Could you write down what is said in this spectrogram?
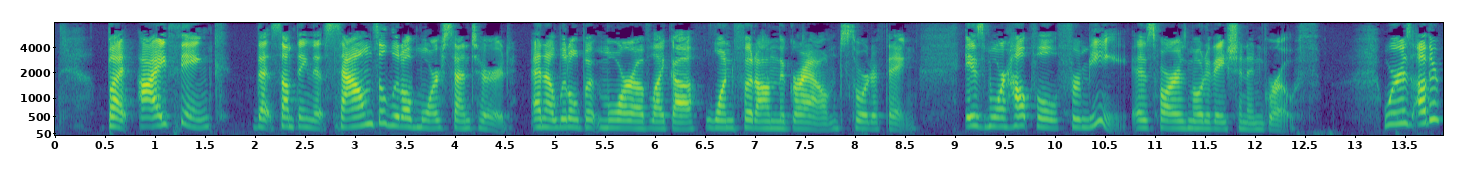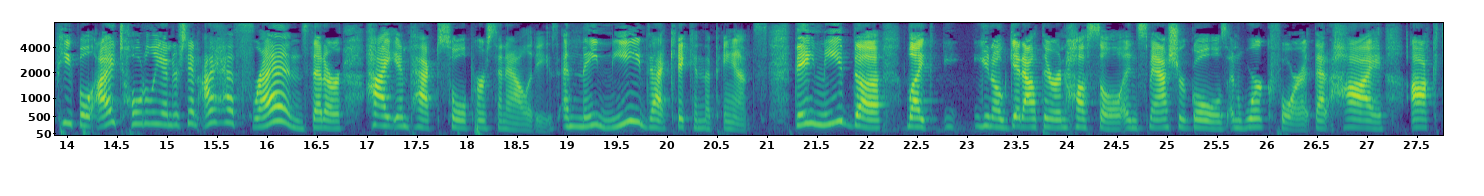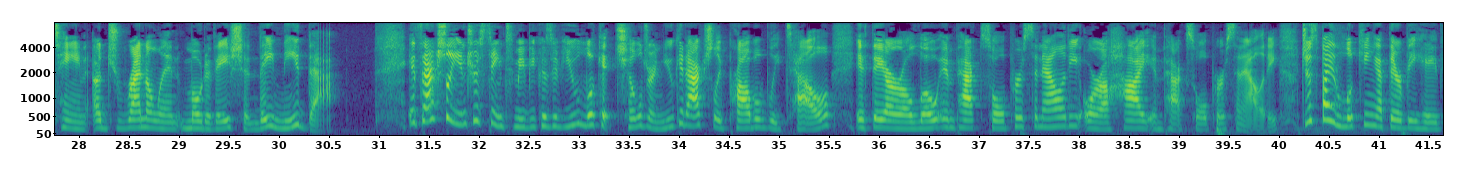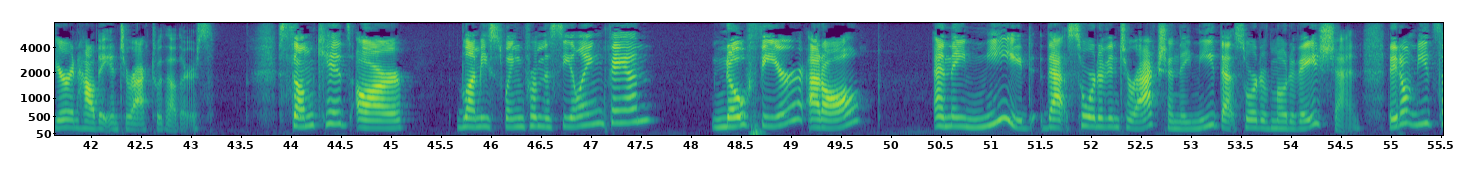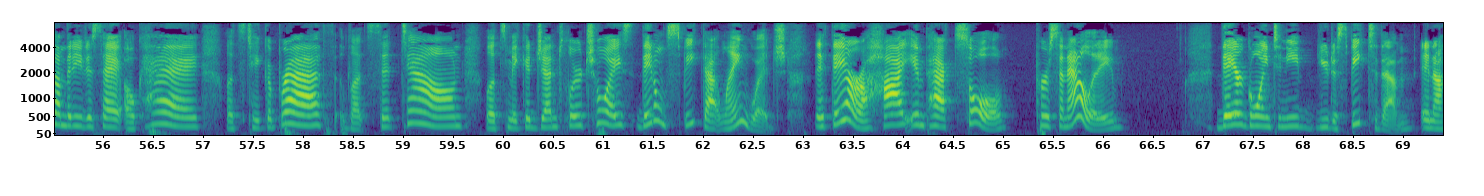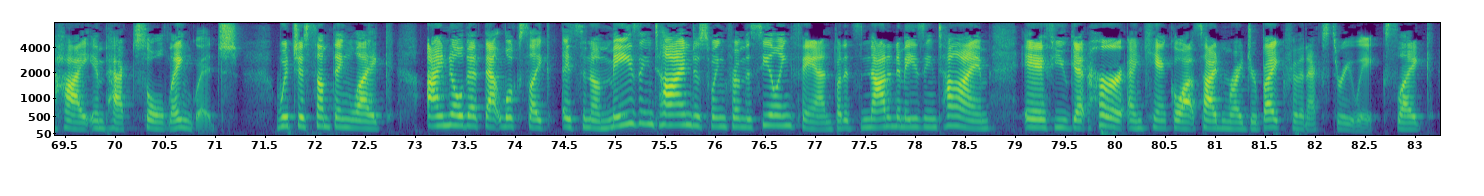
But I think that something that sounds a little more centered and a little bit more of like a one foot on the ground sort of thing is more helpful for me as far as motivation and growth. Whereas other people, I totally understand. I have friends that are high impact soul personalities and they need that kick in the pants. They need the, like, you know, get out there and hustle and smash your goals and work for it. That high octane adrenaline motivation. They need that. It's actually interesting to me because if you look at children, you could actually probably tell if they are a low impact soul personality or a high impact soul personality just by looking at their behavior and how they interact with others. Some kids are, let me swing from the ceiling fan, no fear at all and they need that sort of interaction. They need that sort of motivation. They don't need somebody to say, okay, let's take a breath, let's sit down, let's make a gentler choice. They don't speak that language. If they are a high impact soul personality, they are going to need you to speak to them in a high impact soul language which is something like I know that that looks like it's an amazing time to swing from the ceiling fan, but it's not an amazing time if you get hurt and can't go outside and ride your bike for the next 3 weeks. Like,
